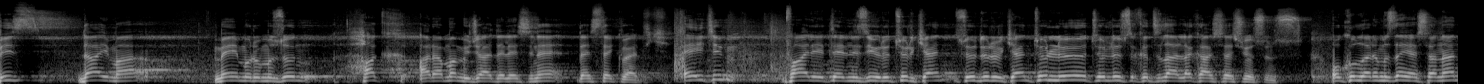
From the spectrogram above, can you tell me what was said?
Biz daima memurumuzun hak arama mücadelesine destek verdik. Eğitim faaliyetlerinizi yürütürken, sürdürürken türlü türlü sıkıntılarla karşılaşıyorsunuz. Okullarımızda yaşanan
